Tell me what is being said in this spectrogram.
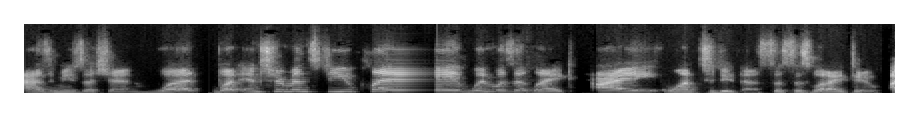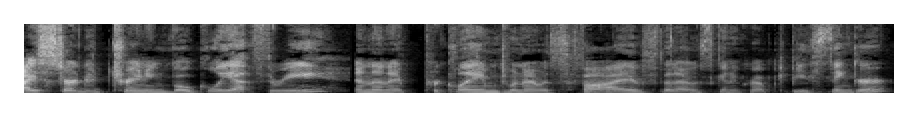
as a musician? What what instruments do you play? When was it like I want to do this? This is what I do. I started training vocally at three, and then I proclaimed when I was five that I was going to grow up to be a singer.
